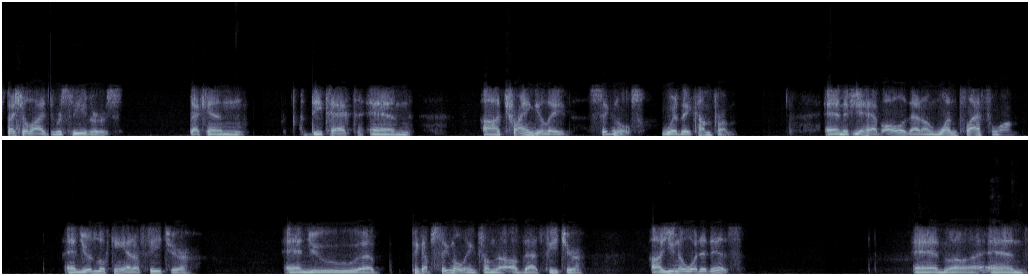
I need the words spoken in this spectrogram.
specialized receivers that can detect and uh, triangulate signals where they come from. And if you have all of that on one platform, and you're looking at a feature, and you uh, pick up signaling from the, of that feature, uh, you know what it is. and uh, and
